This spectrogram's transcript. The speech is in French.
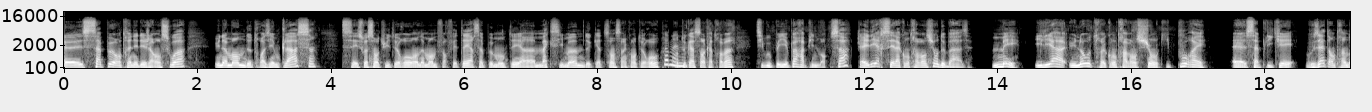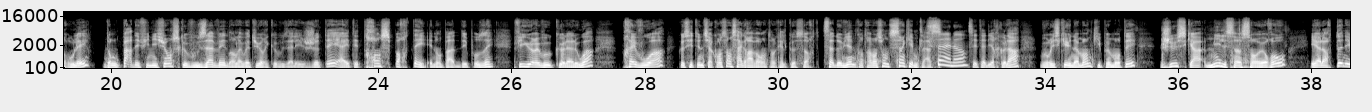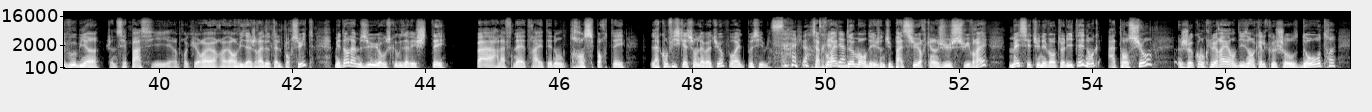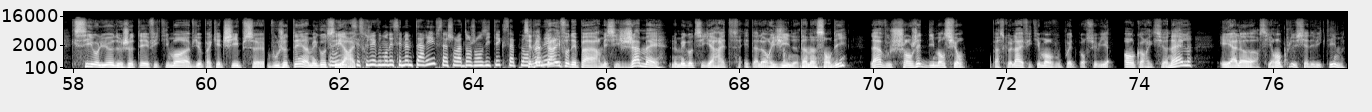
Euh, ça peut entraîner déjà en soi une amende de troisième classe. C'est 68 euros en amende forfaitaire. Ça peut monter à un maximum de 450 euros. En tout cas, 180 si vous payez pas rapidement. Ça, j'allais dire, c'est la contravention de base. Mais il y a une autre contravention qui pourrait euh, s'appliquer. Vous êtes en train de rouler, donc par définition, ce que vous avez dans la voiture et que vous allez jeter a été transporté et non pas déposé. Figurez-vous que la loi prévoit que c'est une circonstance aggravante en quelque sorte. Ça devient une contravention de cinquième classe. Ça alors? C'est-à-dire que là, vous risquez une amende qui peut monter jusqu'à 1500 euros. Et alors, tenez-vous bien, je ne sais pas si un procureur euh, envisagerait de telles poursuites, mais dans la mesure où ce que vous avez jeté par la fenêtre a été donc transporté, la confiscation de la voiture pourrait être possible. Ça pourrait bien. être demandé. Je ne suis pas sûr qu'un juge suivrait, mais c'est une éventualité. Donc, attention. Je conclurai en disant quelque chose d'autre. Si au lieu de jeter effectivement un vieux paquet de chips, euh, vous jetez un mégot de Oui, cigarette. c'est ce que j'allais vous demander, c'est le même tarif, sachant la dangerosité que ça peut C'est le entraîner même tarif au départ, mais si jamais le mégot de cigarette est à l'origine d'un incendie, là, vous changez de dimension. Parce que là, effectivement, vous pouvez être poursuivi en correctionnel. Et alors, si en plus il y a des victimes,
